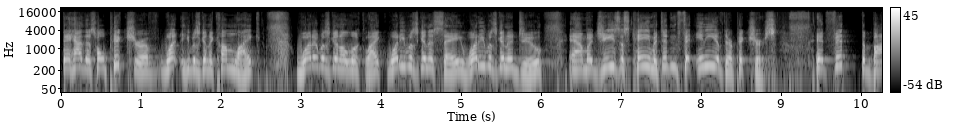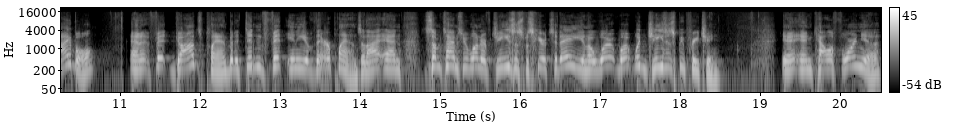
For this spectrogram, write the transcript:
they had this whole picture of what he was going to come like what it was going to look like what he was going to say what he was going to do and when jesus came it didn't fit any of their pictures it fit the bible and it fit God's plan, but it didn't fit any of their plans. And I and sometimes we wonder if Jesus was here today, you know, what, what would Jesus be preaching? In, in California,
